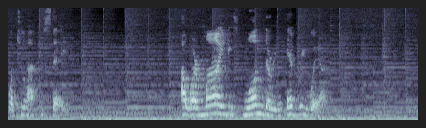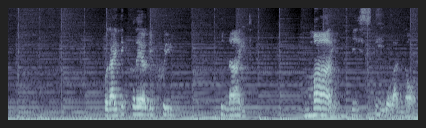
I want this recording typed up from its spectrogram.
what you have to say, our mind is wandering everywhere. But I declare, decree tonight, mine be still and.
